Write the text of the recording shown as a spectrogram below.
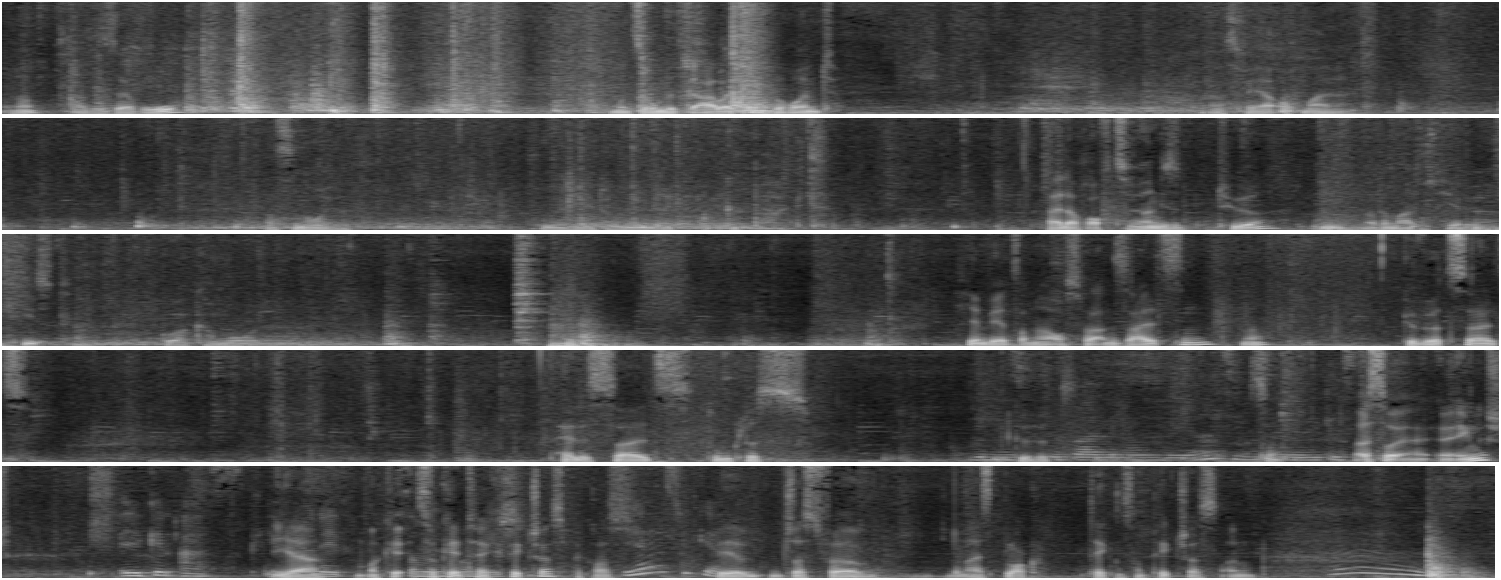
ne? also sehr roh. Um uns herum wird gearbeitet und geräumt. Das wäre ja auch mal was Neues. Haben wir hier drüben direkt abgepackt. Leider auch aufzuhören, diese Tür, die automatisch hier schließt. Guacamole. Hier haben wir jetzt auch eine Auswahl an Salzen. Ne? Gewürzsalz. Helles Salz, dunkles. Gewürz. So. Also äh, Englisch? You can ask. if Yeah. need Okay. It's okay to take pictures because Yes, we can. we're just for a nice blog taking some pictures on.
